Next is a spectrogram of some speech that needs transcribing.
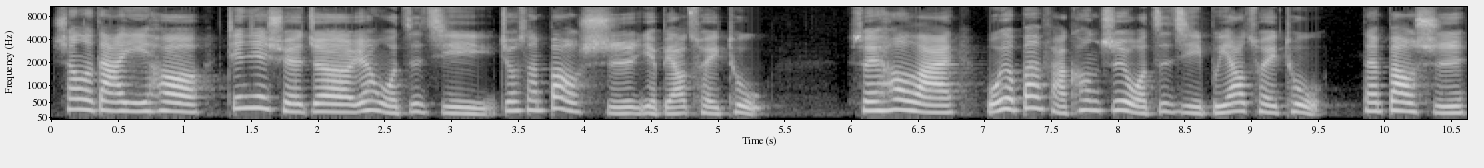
上了大一后，渐渐学着让我自己，就算暴食也不要催吐。所以后来我有办法控制我自己不要催吐，但暴食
